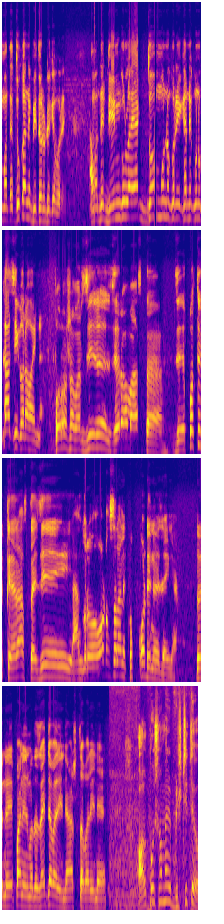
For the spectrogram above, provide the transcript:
আমাদের দোকানের ভিতরে ঢুকে পড়ে। আমাদের ড্রেনগুলো একদম মনে করে এখানে কোনো কাজই করা হয় না। পৌরসভার যে যেরকম রাস্তা যে প্রত্যেকটা রাস্তায় যে আঙ্গুর অটো চালানি খুব কঠিন হয়ে যায় গা। দৈনিক এই পানির মধ্যে যাইতে পারি না আসতে পারি না। অল্প সময়ের বৃষ্টিতেও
